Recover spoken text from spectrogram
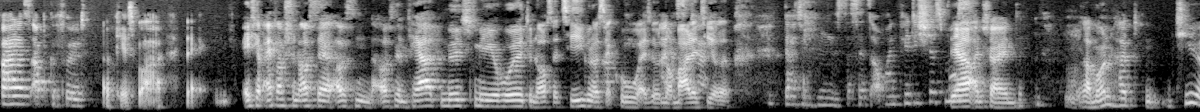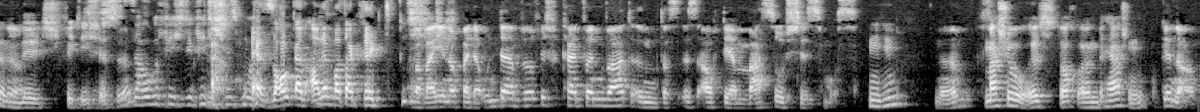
war das abgefüllt? okay, es war. Ich habe einfach schon aus, der, aus, dem, aus einem Pferd Milch mir geholt und aus der Ziege und aus der Kuh, also Alles normale klar. Tiere. Ich dachte, hm, ist das jetzt auch ein Fetischismus? Ja, anscheinend. Ramon hat Tiermilchfetisches. Siehste? Saugefetischismus. Er saugt an allem, was er kriegt. Aber weil ihr noch bei der Unterwürfigkeit von wart, ähm, das ist auch der Masochismus. Mhm. Ne? Macho ist doch ähm, beherrschen. Genau.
